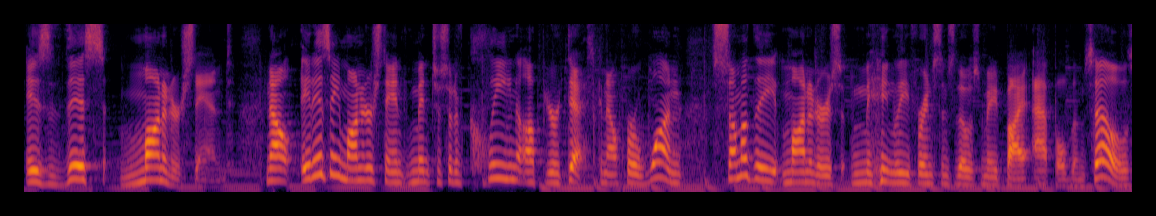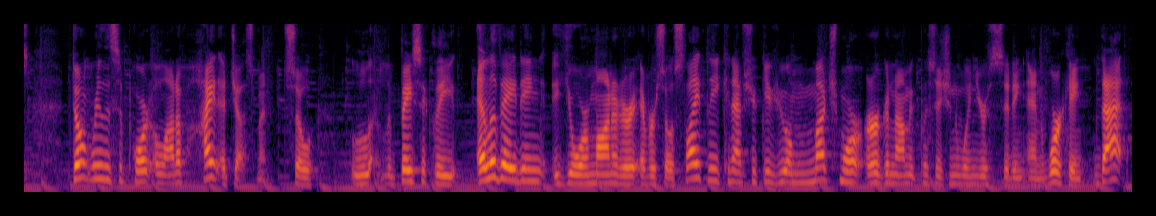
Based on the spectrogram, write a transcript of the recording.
is this monitor stand. Now, it is a monitor stand meant to sort of clean up your desk. Now, for one, some of the monitors, mainly for instance those made by Apple themselves, don't really support a lot of height adjustment. So basically elevating your monitor ever so slightly can actually give you a much more ergonomic position when you're sitting and working. That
